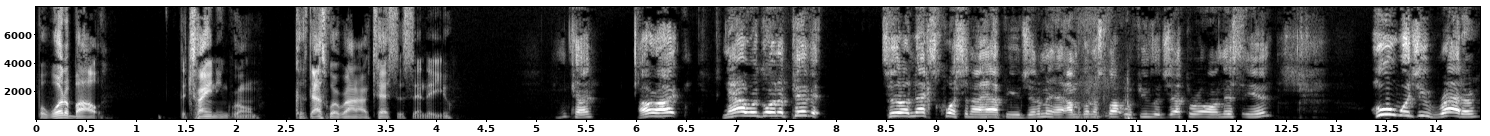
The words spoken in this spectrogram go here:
But what about the training room? Because that's where Ron Artest is sending you. Okay. All right. Now we're going to pivot to the next question I have for you, gentlemen. I'm going to start with you, LaJethro, on this end. Who would you rather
